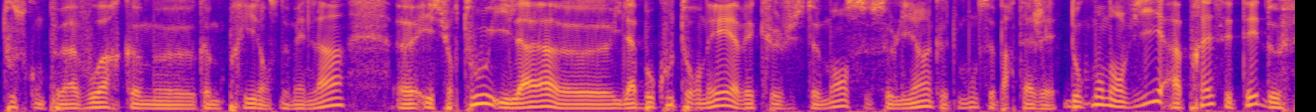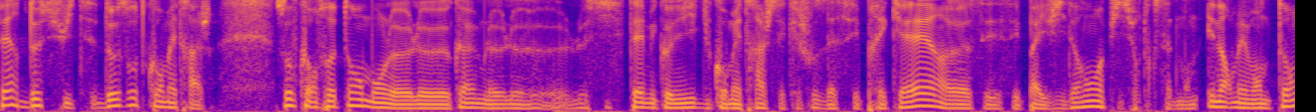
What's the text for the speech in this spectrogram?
tout ce qu'on peut avoir comme comme prix dans ce domaine-là. et surtout, il a il a beaucoup tourné avec justement ce, lien que tout le monde se partageait. Donc mon envie après, c'était de faire deux suites, deux autres courts métrages. Sauf qu'entre temps, bon, le, quand même le, le, système économique du court métrage, c'est quelque chose d'assez précaire, c'est pas évident, et puis surtout que ça demande énormément de temps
